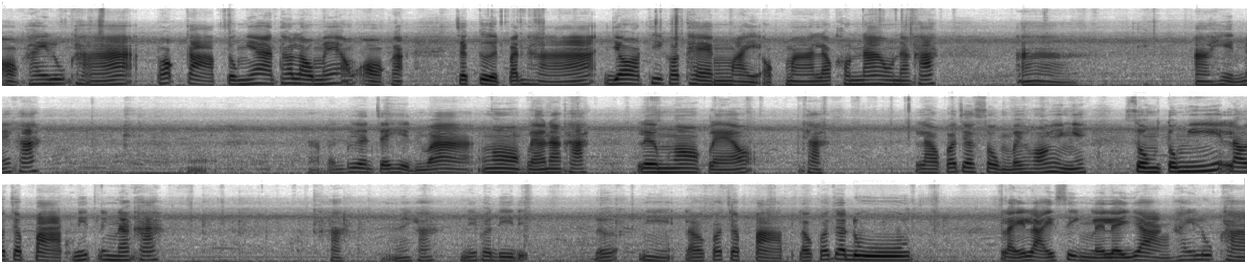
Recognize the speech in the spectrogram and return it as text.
ออกให้ลูกค้า เพราะกาบตรงเนี้ยถ้าเราไม่เอาออกอะ่ะ จะเกิดปัญหายอดที่เขาแทงใหม่ออกมาแล้วเขาเน่านะคะ อ่าเห็นไหมคะเพื่อนๆจะเห็นว่างอกแล้วนะคะ เริ่มงอกแล้วค่ะ เราก็จะส่งไปพร้อมอย่างนี้ ส่งตรงนี้เราจะปาดนิดนึงนะคะ ค่ะเห็นไหมคะนี่พอดีดิเลอะนี่เราก็จะปาดเราก็จะดูหลายๆ สิ่งหลาย ๆ อย่างให้ลูกค้า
